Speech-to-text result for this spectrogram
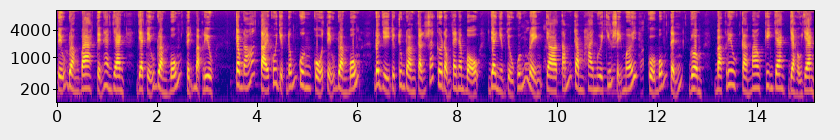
Tiểu đoàn 3, tỉnh An Giang và Tiểu đoàn 4, tỉnh Bạc Liêu. Trong đó, tại khu vực đóng quân của Tiểu đoàn 4, đơn vị được Trung đoàn Cảnh sát cơ động Tây Nam Bộ giao nhiệm vụ huấn luyện cho 820 chiến sĩ mới của 4 tỉnh gồm Bạc Liêu, Cà Mau, Kiên Giang và Hậu Giang.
